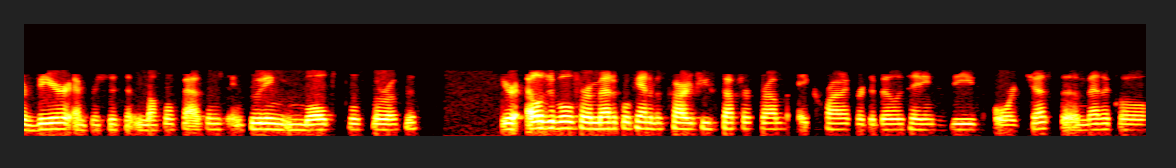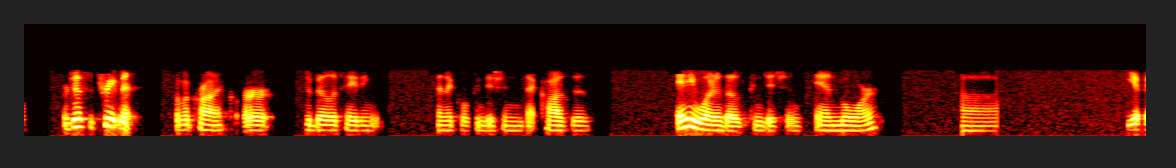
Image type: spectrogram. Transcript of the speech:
severe and persistent muscle spasms, including multiple sclerosis, you're eligible for a medical cannabis card if you suffer from a chronic or debilitating disease or just a medical or just a treatment of a chronic or debilitating medical condition that causes any one of those conditions and more. Uh, yep.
